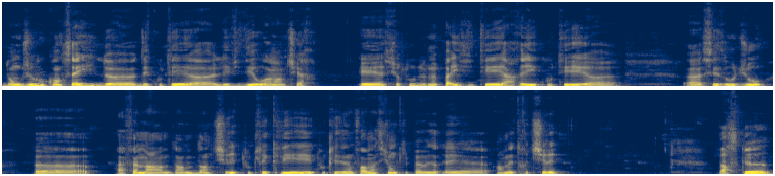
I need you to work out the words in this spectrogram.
Donc je vous conseille d'écouter euh, les vidéos en entière. Et surtout de ne pas hésiter à réécouter euh, ces audios afin d'en tirer toutes les clés et toutes les informations qui peuvent en être tirées. Parce que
